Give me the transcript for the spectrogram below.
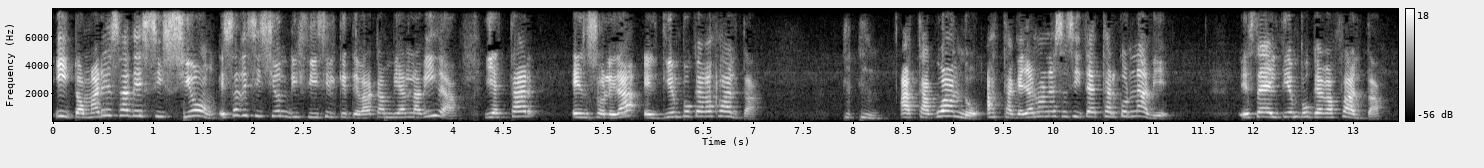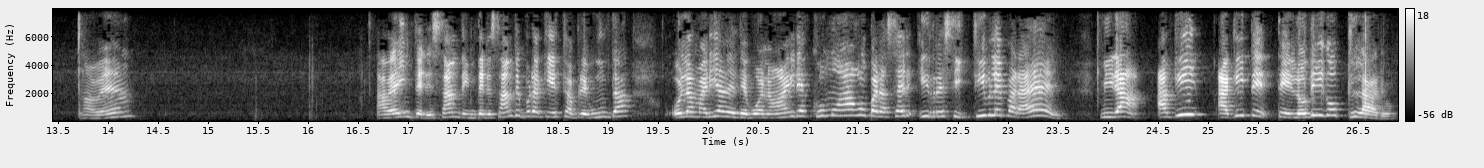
y tomar esa decisión, esa decisión difícil que te va a cambiar la vida y estar en soledad el tiempo que haga falta. ¿Hasta cuándo? Hasta que ya no necesites estar con nadie. Ese es el tiempo que haga falta. A ver. A ver, interesante, interesante por aquí esta pregunta. Hola María desde Buenos Aires, ¿cómo hago para ser irresistible para él? Mira, aquí, aquí te, te lo digo claro.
